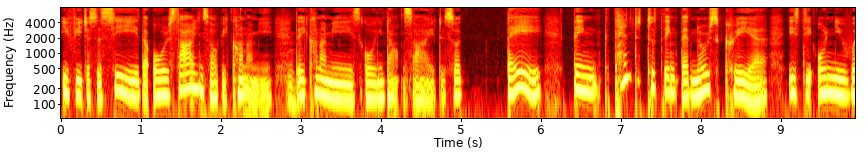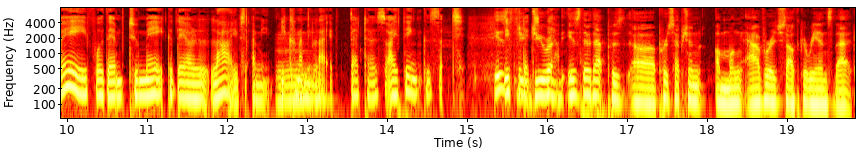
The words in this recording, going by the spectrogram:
if you just see the old signs of economy, the economy is going downside. So they think tend to think that North Korea is the only way for them to make their lives, I mean, economic life better. So I think such Is, reflex- do you, yeah. is there that uh, perception among average South Koreans that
